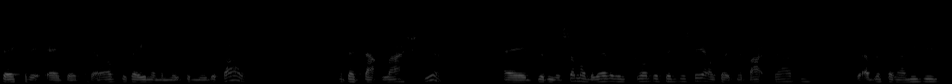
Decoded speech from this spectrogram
decorate, uh, decorate. I love designing and making new guitars. I did that last year uh, during the summer. The weather was gorgeous, as you say. I was out in the back garden, got everything I needed.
